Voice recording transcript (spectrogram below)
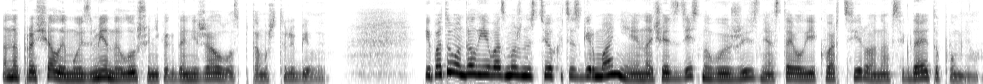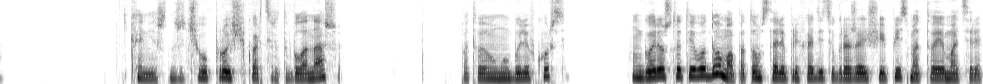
Она прощала ему измены, ложь и никогда не жаловалась, потому что любила его. И потом он дал ей возможность уехать из Германии, начать здесь новую жизнь, оставил ей квартиру, она всегда это помнила. Конечно же, чего проще, квартира-то была наша. По-твоему, мы были в курсе? Он говорил, что это его дом, а потом стали приходить угрожающие письма от твоей матери.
